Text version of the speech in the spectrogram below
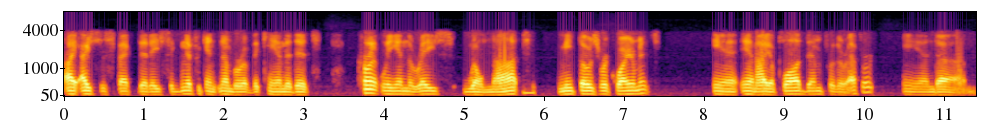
I, I suspect that a significant number of the candidates currently in the race will not meet those requirements, and, and I applaud them for their effort and um,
